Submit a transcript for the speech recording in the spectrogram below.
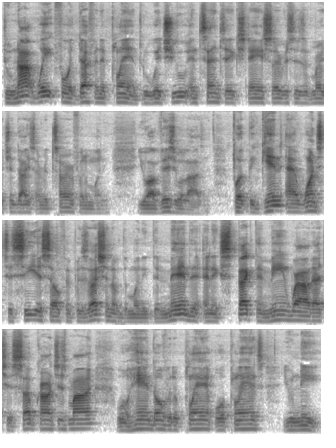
Do not wait for a definite plan through which you intend to exchange services of merchandise in return for the money you are visualizing but begin at once to see yourself in possession of the money, demanding and expecting, meanwhile, that your subconscious mind will hand over the plan or plans you need.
